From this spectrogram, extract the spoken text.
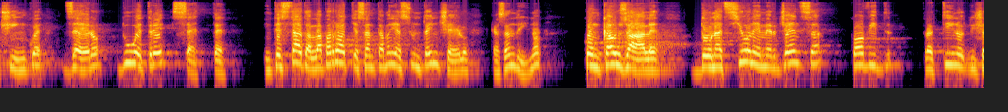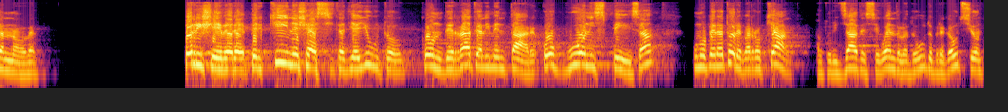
15 0 237 intestato alla parrocchia Santa Maria Assunta in Cielo, Casandrino, con causale donazione emergenza Covid-19 per ricevere per chi necessita di aiuto con derrate alimentari o buoni spesa un operatore parrocchiale autorizzato e seguendo le dovute precauzioni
